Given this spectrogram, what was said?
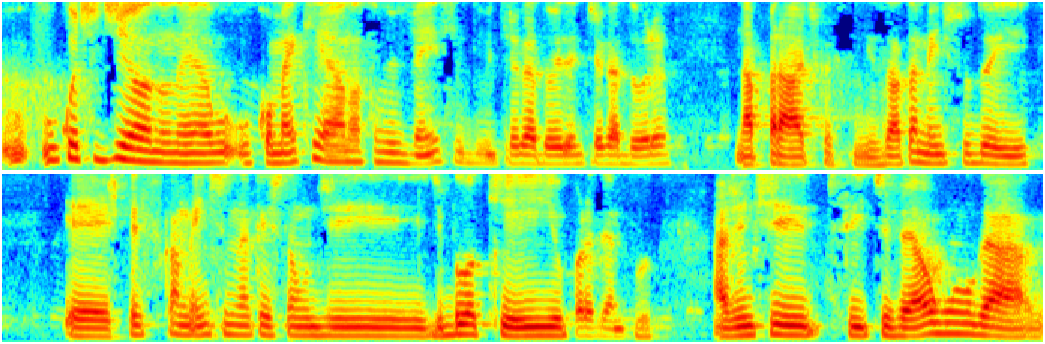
o, o cotidiano, né? O, o, como é que é a nossa vivência do entregador e da entregadora na prática, assim, exatamente tudo aí, é, especificamente na questão de, de bloqueio, por exemplo. A gente, se tiver algum lugar,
